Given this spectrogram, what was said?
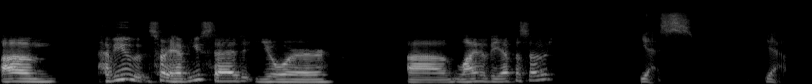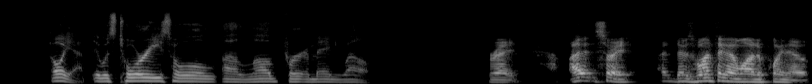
that. Um, have you? Sorry, have you said your um, line of the episode? Yes. Yeah. Oh yeah. It was Tori's whole uh, love for Emanuel. Right. I sorry. There's one thing I wanted to point out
